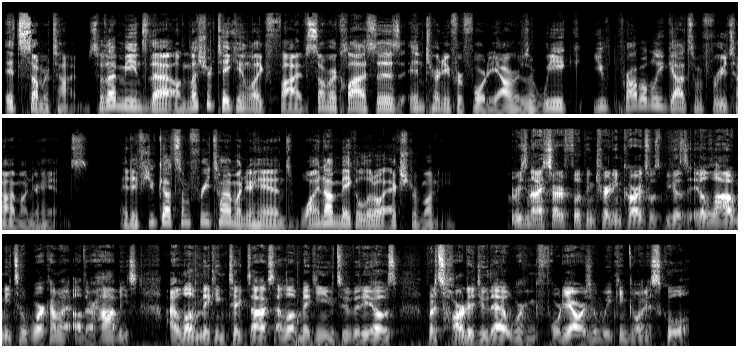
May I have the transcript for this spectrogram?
It's summertime, so that means that unless you're taking like five summer classes, interning for 40 hours a week, you've probably got some free time on your hands. And if you've got some free time on your hands, why not make a little extra money? The reason I started flipping trading cards was because it allowed me to work on my other hobbies. I love making TikToks, I love making YouTube videos, but it's hard to do that working 40 hours a week and going to school.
